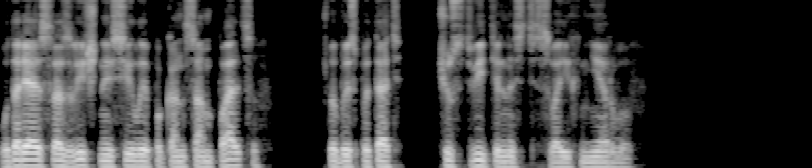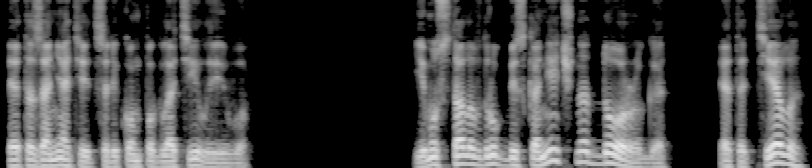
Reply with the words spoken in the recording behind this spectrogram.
ударяя с различной силой по концам пальцев, чтобы испытать чувствительность своих нервов. Это занятие целиком поглотило его. ему стало вдруг бесконечно дорого это тело,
